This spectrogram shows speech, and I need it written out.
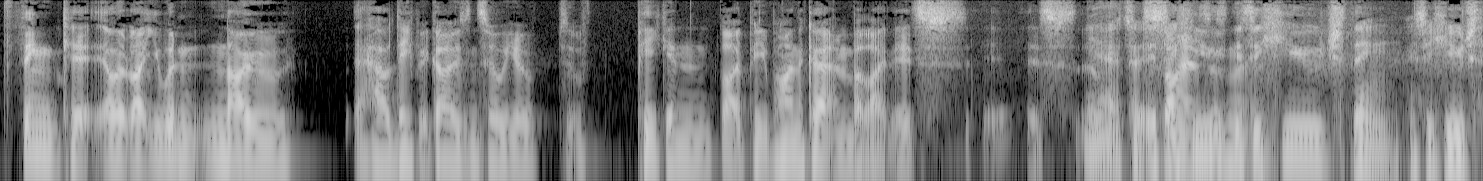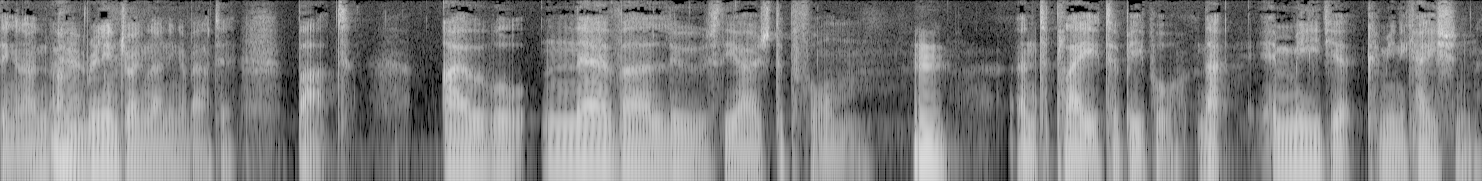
think it, or like you wouldn't know how deep it goes until you're sort of peeking, like peek behind the curtain. But like it's it's Yeah, it's a, it's science, a huge it? it's a huge thing. It's a huge thing, and I'm, I'm really enjoying learning about it. But I will never lose the urge to perform Mm. and to play to people. That immediate communication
